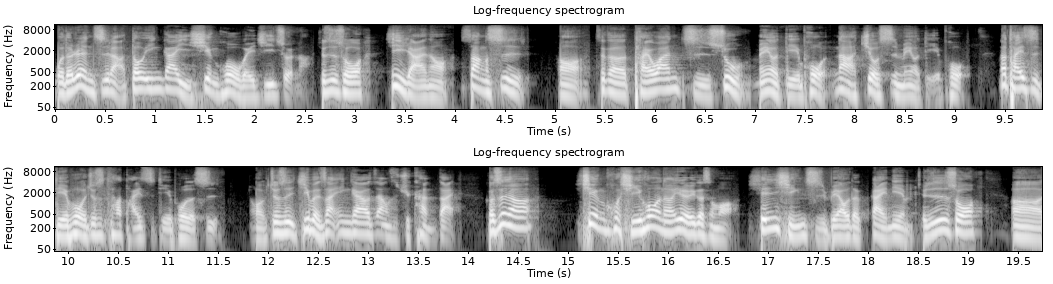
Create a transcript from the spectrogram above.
我的认知啦，都应该以现货为基准啦。就是说，既然哦上市哦这个台湾指数没有跌破，那就是没有跌破。那台子跌破就是它台子跌破的事哦，就是基本上应该要这样子去看待。可是呢，现货期货呢又有一个什么先行指标的概念，也就是说，呃，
